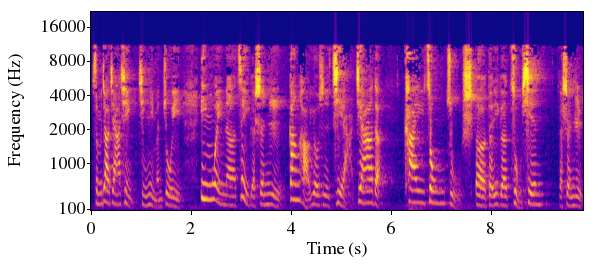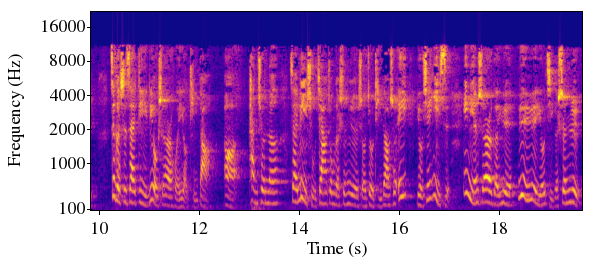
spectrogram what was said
什么叫嘉庆？请你们注意，因为呢，这个生日刚好又是贾家的。开宗祖呃的一个祖先的生日，这个是在第六十二回有提到啊。探春呢，在隶属家中的生日的时候，就提到说，哎，有些意思。一年十二个月，月月有几个生日，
